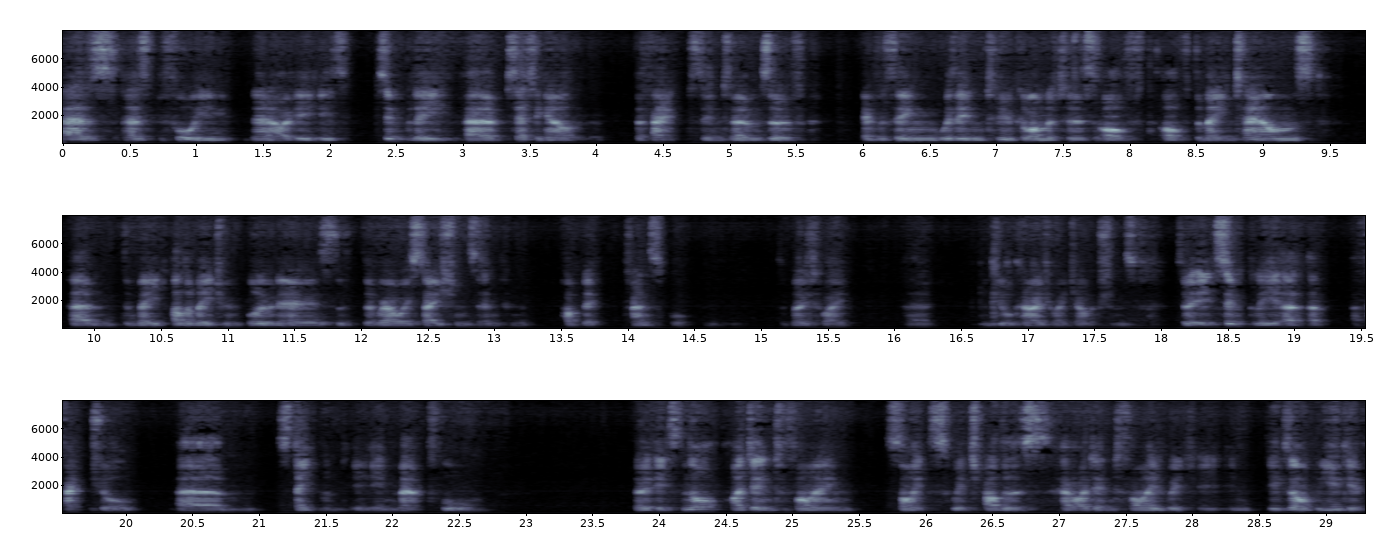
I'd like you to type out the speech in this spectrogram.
as, as before you now is simply uh, setting out the facts in terms of everything within two kilometres of, of the main towns, um, the ma- other major employment areas, the, the, railway stations, and public transport, the motorway, uh, dual carriageway junctions. So it's simply a, a, a factual um, statement in, in, map form. It's not identifying sites which others have identified. Which the example you give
